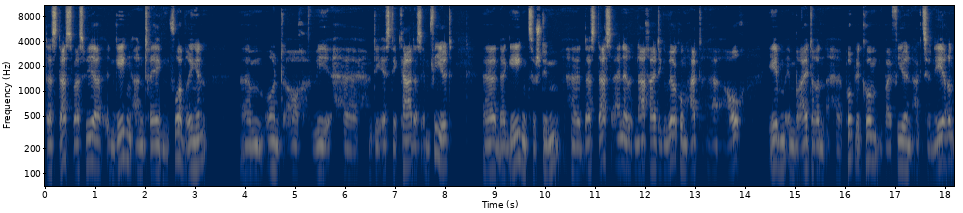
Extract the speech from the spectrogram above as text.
dass das, was wir in Gegenanträgen vorbringen, ähm, und auch wie äh, die SDK das empfiehlt, äh, dagegen zu stimmen, äh, dass das eine nachhaltige Wirkung hat, auch eben im breiteren Publikum, bei vielen Aktionären,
